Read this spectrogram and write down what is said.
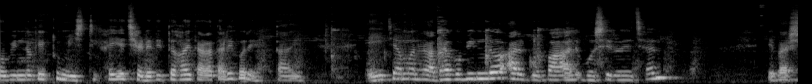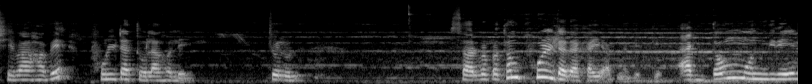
গোবিন্দকে একটু মিষ্টি খাইয়ে ছেড়ে দিতে হয় তাড়াতাড়ি করে। তাই এই যে আমার রাধা গোবিন্দ আর গোপাল বসে রয়েছেন, এবার সেবা হবে ফুলটা তোলা হলে। চলুন, সর্বপ্রথম ফুলটা দেখাই আপনাদেরকে। একদম মন্দিরের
